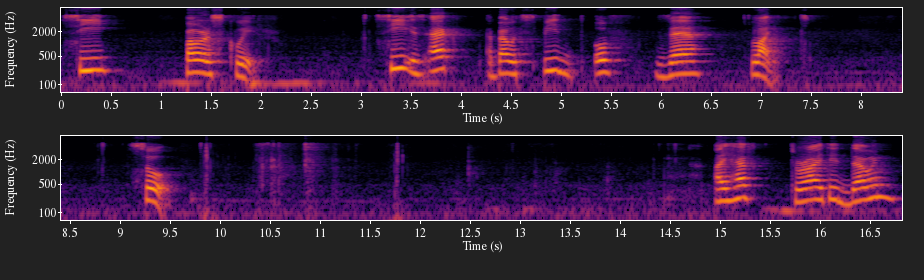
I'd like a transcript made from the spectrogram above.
c power square. C is act about speed of the light. So I have to write it down.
